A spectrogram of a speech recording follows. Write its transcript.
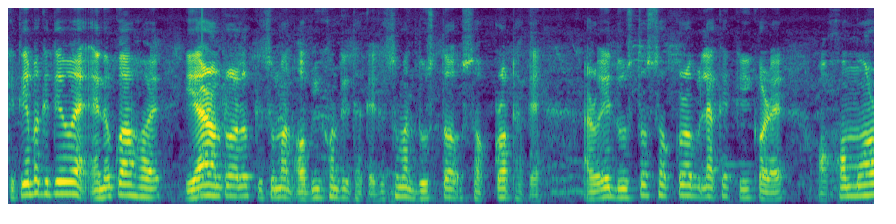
কেতিয়াবা কেতিয়াবা এনেকুৱা হয় ইয়াৰ অন্তৰালত কিছুমান অভিসন্ধি থাকে কিছুমান দুষ্ট চক্ৰ থাকে। আৰু এই দুষ্ট চক্ৰবিলাকে কি কৰে অসমৰ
